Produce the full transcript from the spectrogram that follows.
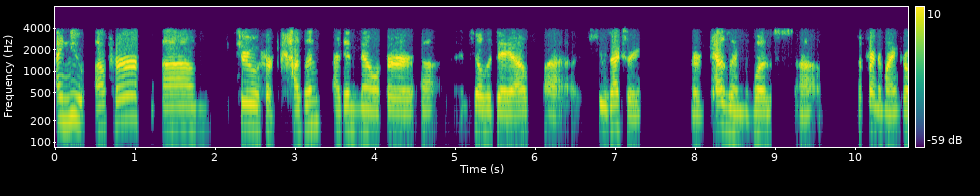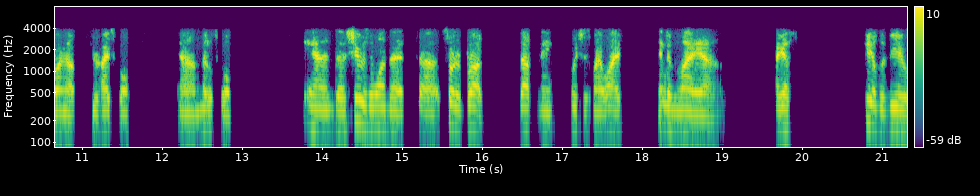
I knew of her um, through her cousin. I didn't know her uh, until the day of. Uh, she was actually her cousin was uh, a friend of mine growing up through high school, uh, middle school, and uh, she was the one that uh, sort of brought Bethany, which is my wife, into my, uh, I guess, field of view.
